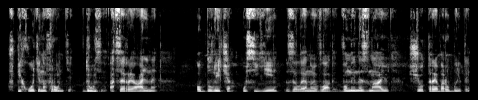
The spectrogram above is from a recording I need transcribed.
в піхоті на фронті. Друзі, а це реальне обличчя усієї зеленої влади. Вони не знають, що треба робити,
